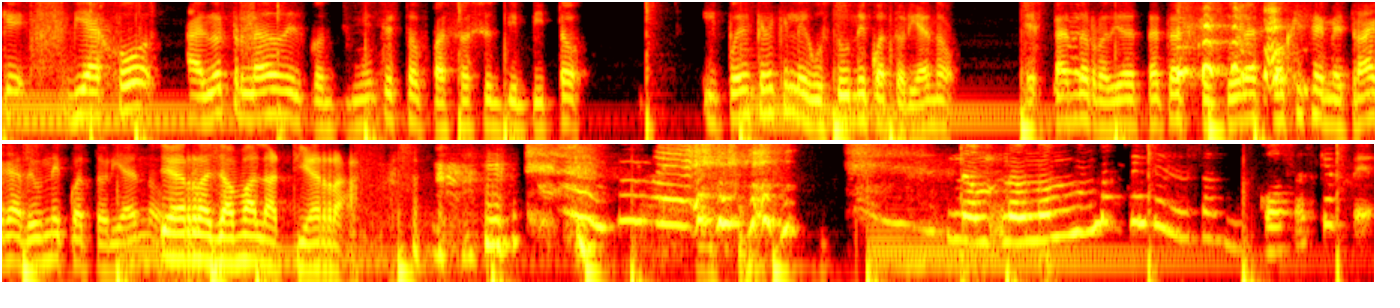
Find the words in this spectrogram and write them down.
que viajó al otro lado del continente, esto pasó hace un tiempito, y pueden creer que le gustó un ecuatoriano. Estando rodeado de tantas culturas, coge y se me traga de un ecuatoriano. Tierra llama a la tierra. No, no, no, no cuentes esas cosas, qué feo.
